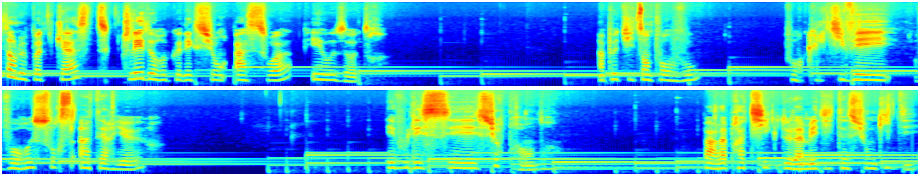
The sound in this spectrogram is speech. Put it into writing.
dans le podcast Clé de reconnexion à soi et aux autres. Un petit temps pour vous, pour cultiver vos ressources intérieures et vous laisser surprendre par la pratique de la méditation guidée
